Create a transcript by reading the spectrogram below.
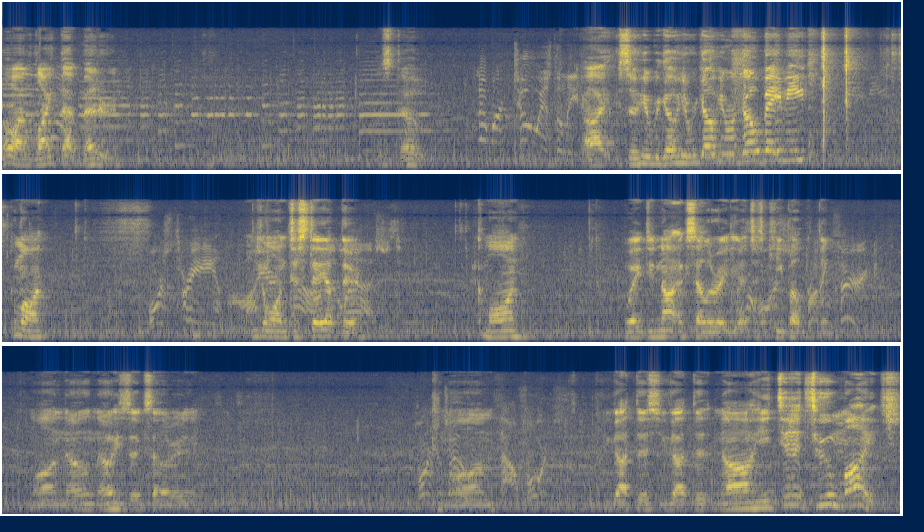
Oh, I like that better. That's dope. Alright, so here we go, here we go, here we go, baby! Come on. Come on, just stay up there. come on. Wait, do not accelerate yet, just keep up with him. Come on, no, no, he's accelerating. Come on. You got this, you got this. No, he did it too much.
